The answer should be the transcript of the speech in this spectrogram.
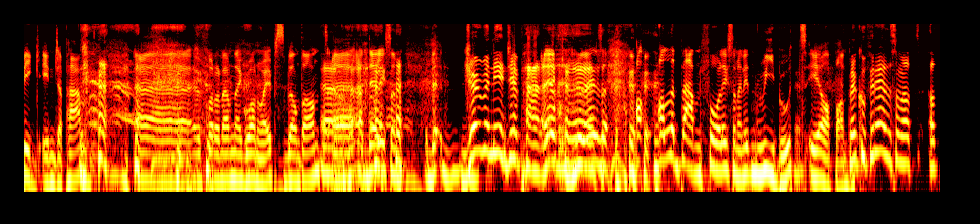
big in Japan. Eh, for å nevne Guano Apes, blant annet. Eh, Det er liksom det, Germany in Japan! liksom Alle band får liksom en liten reboot i Japan. Men hvorfor er det sånn at, at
